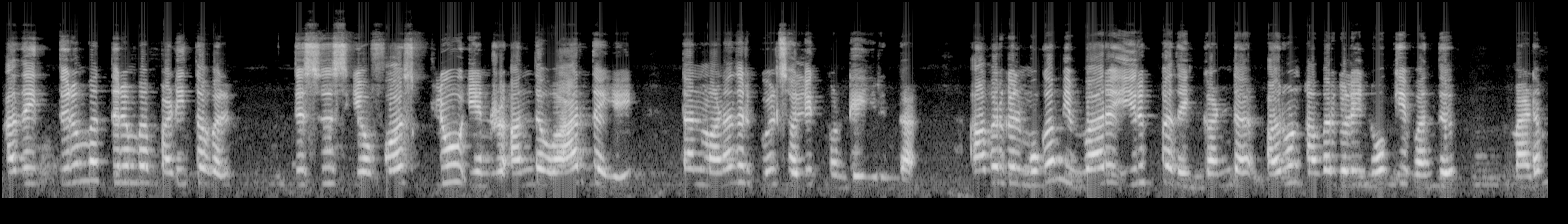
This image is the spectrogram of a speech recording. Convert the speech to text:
அதை திரும்ப திரும்ப படித்தவள் this is your first clue என்று அந்த வார்த்தையை தன் மனதிற்குள் சொல்லிக் கொண்டே இருந்தார். அவர்கள் முகம் இவ்வாறு இருப்பதைக் கண்ட அருண் அவர்களை நோக்கி வந்து மேடம்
